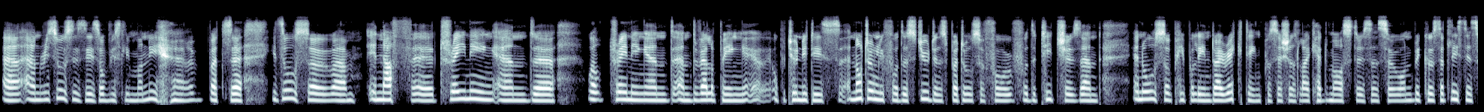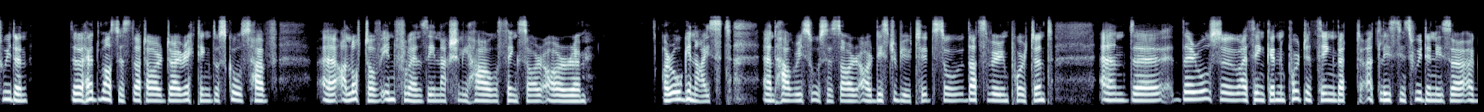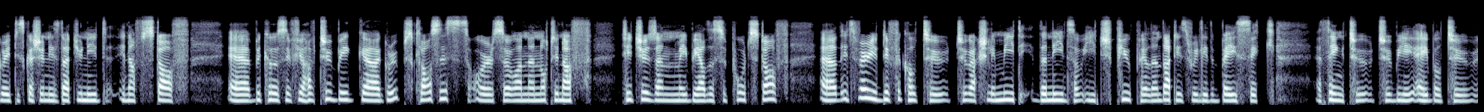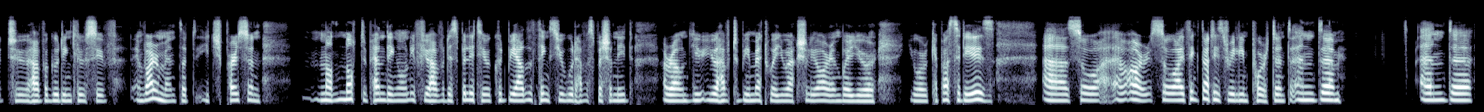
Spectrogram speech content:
Uh, and resources is obviously money, but uh, it's also um, enough training and well training and and developing opportunities not only for the students but also for for the teachers and and also people in directing positions like headmasters and so on because at least in Sweden the headmasters that are directing the schools have uh, a lot of influence in actually how things are are um, are organized and how resources are are distributed. So that's very important. And uh, there also, I think, an important thing that at least in Sweden is a, a great discussion is that you need enough staff. Uh, because if you have too big uh, groups, classes, or so on, and not enough teachers and maybe other support staff, uh, it's very difficult to to actually meet the needs of each pupil, and that is really the basic uh, thing to to be able to to have a good inclusive environment that each person not not depending on if you have a disability or could be other things you would have a special need around. You you have to be met where you actually are and where your your capacity is. Uh, so uh, are so i think that is really important. And um, and uh,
